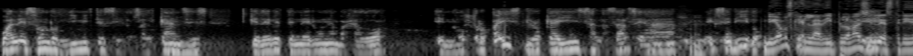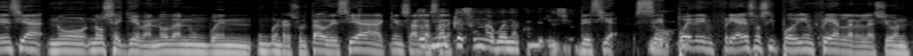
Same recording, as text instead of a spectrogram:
cuáles son los límites y los alcances que debe tener un embajador en otro país. Creo que ahí Salazar se ha excedido. Digamos que la diplomacia y la eh, estridencia no, no se llevan, no dan un buen, un buen resultado. Decía aquí en pues Salazar. que es una buena combinación. Decía, se puede enfriar, eso sí podría enfriar la relación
